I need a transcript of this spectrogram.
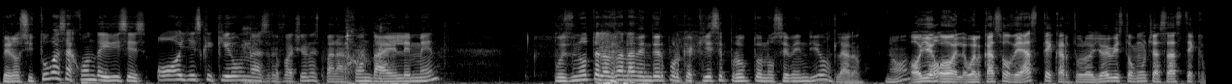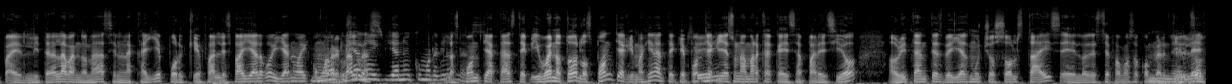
Pero si tú vas a Honda y dices, oye, es que quiero unas refacciones para Honda Element, pues no te las van a vender porque aquí ese producto no se vendió. Claro. Oye, o, el, caso de Aztec, Arturo. Yo he visto muchas Aztec literal abandonadas en la calle porque les falla algo y ya no hay cómo arreglarlas. Pues ya, no hay, cómo arreglarlas. Las Pontiac Aztec. Y bueno, todos los Pontiac. Imagínate que Pontiac ya es una marca que desapareció. Ahorita antes veías muchos Solstice, eh, lo de este famoso mm, convertible.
